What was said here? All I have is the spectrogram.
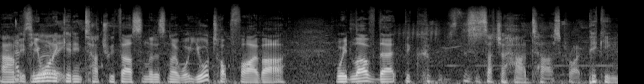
Um, if you want to get in touch with us and let us know what your top five are, we'd love that because this is such a hard task, right? Picking.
